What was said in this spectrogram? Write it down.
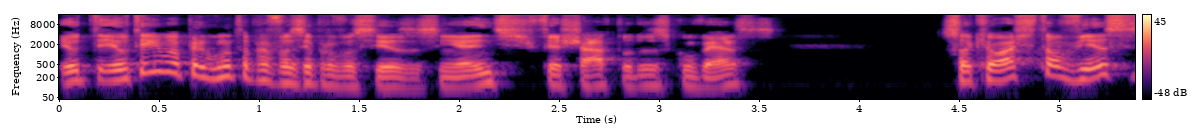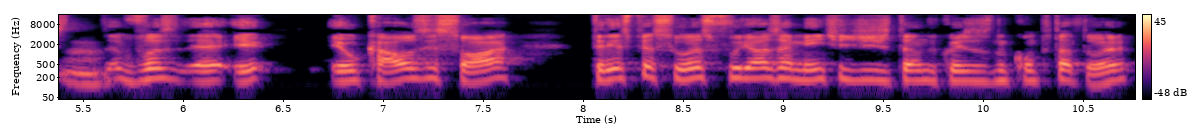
Eu, eu tenho uma pergunta para fazer para vocês, assim, antes de fechar todas as conversas. Só que eu acho que talvez hum. É, eu, eu cause só três pessoas furiosamente digitando coisas no computador.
